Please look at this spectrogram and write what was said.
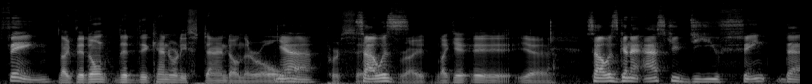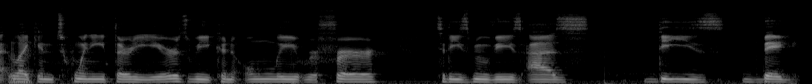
thing. like they don't, they, they can't really stand on their own. Yeah. per se. So I was- right. Like it, it, yeah. So I was going to ask you do you think that Mm-hmm. like in 20 30 years we can only refer to these movies as these big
